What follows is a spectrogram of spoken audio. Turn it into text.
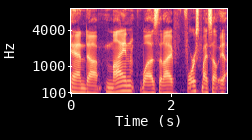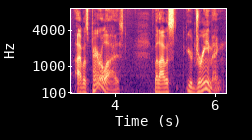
And uh, mine was that I forced myself. I was paralyzed, but I was you're dreaming,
